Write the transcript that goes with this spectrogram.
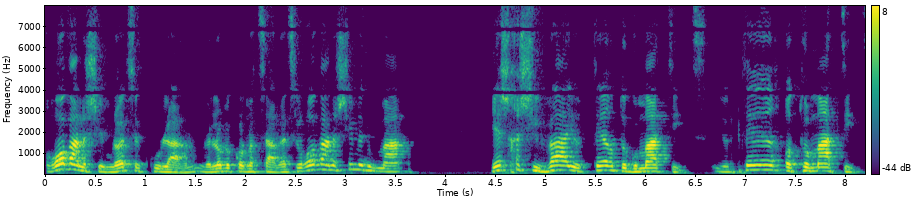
רוב האנשים, לא אצל כולם ולא בכל מצב, אצל רוב האנשים לדוגמה, יש חשיבה יותר דוגמטית, יותר אוטומטית.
